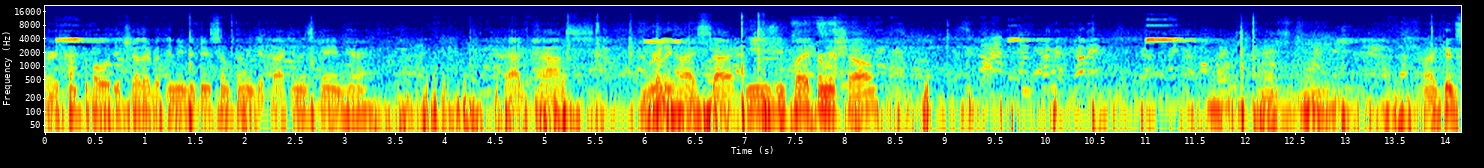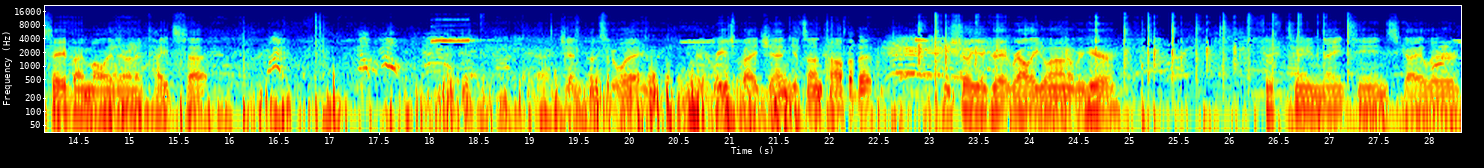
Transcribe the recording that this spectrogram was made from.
Very comfortable with each other, but they need to do something to get back in this game here. Bad pass, really high set, easy play for Michelle. All right, good save by Molly there on a tight set. Jen puts it away. Good reach by Jen, gets on top of it. We show you a great rally going on over here. 15-19, Skylar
